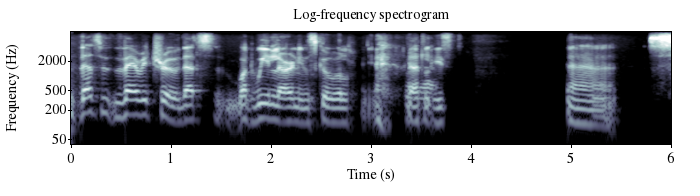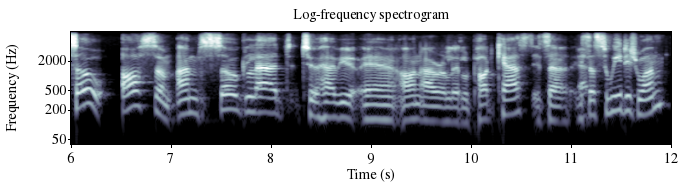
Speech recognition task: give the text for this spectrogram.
That's very true. That's what we learn in school, at yeah. least. Uh, so awesome! I'm so glad to have you uh, on our little podcast. It's a yeah. it's a Swedish one.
